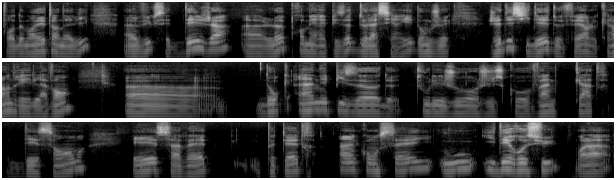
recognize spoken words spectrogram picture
pour demander ton avis, euh, vu que c'est déjà euh, le premier épisode de la série. Donc, j'ai décidé de faire le calendrier de l'Avent donc un épisode tous les jours jusqu'au 24 décembre et ça va être peut-être un conseil ou idée reçue. Voilà,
